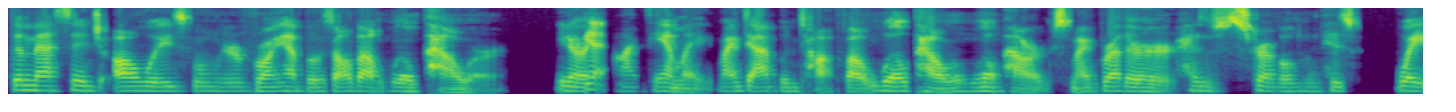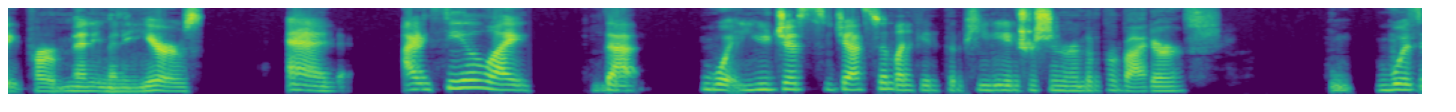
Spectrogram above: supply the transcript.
the message always when we were growing up was all about willpower you know, yeah. my family, my dad would talk about willpower, willpower. Because my brother has struggled with his weight for many, many years. And I feel like that what you just suggested, like if the pediatrician or the provider was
